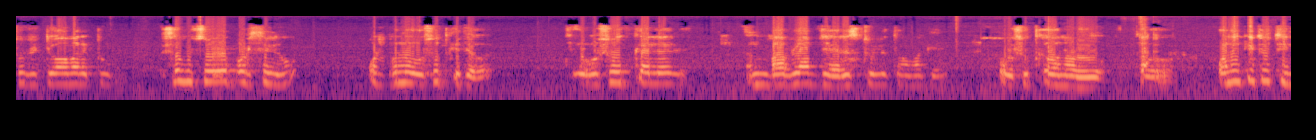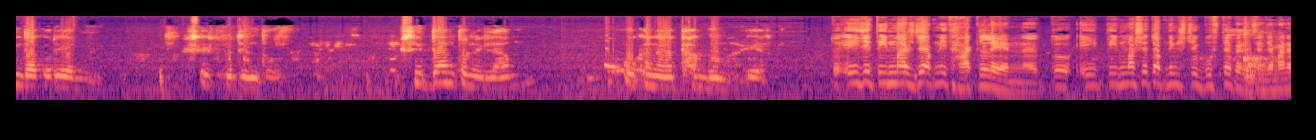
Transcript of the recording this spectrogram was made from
শরীরটাও আমার একটু সমস্যা হয়ে পড়ছিল কোনো ওষুধ খেতে হয়। ওষুধ খেলে আমি ভাবলাম যে অ্যারেস্ট হলে তো আমাকে ওষুধ খাওয়ানো হলো। তো অনেক কিছু চিন্তা করি আমি শেষ পর্যন্ত সিদ্ধান্ত নিলাম ওখানে আর থাকব না এই আর কি। তো এই যে তিন মাস যে আপনি থাকলেন তো এই তিন মাসে তো আপনি নিশ্চয়ই বুঝতে পেরেছেন যে মানে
